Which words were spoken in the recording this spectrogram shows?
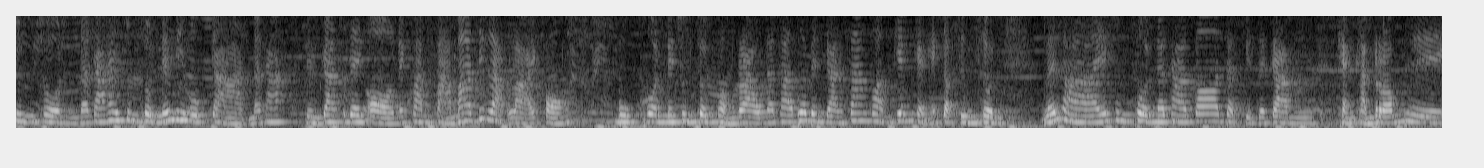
ชุมชนนะคะ ให้ชุมชนได้มีโอกาสนะคะ ถึงการแสดงออกในความสามารถที่หลากหลายของบุคคลในชุมชนของเรานะคะ เพื่อเป็นการสร้างความเข้มแข็งให้กับชุมชนหลายๆชุมชนนะคะ ก็จัดกิจกรรมแข่งขันร้องเพลง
